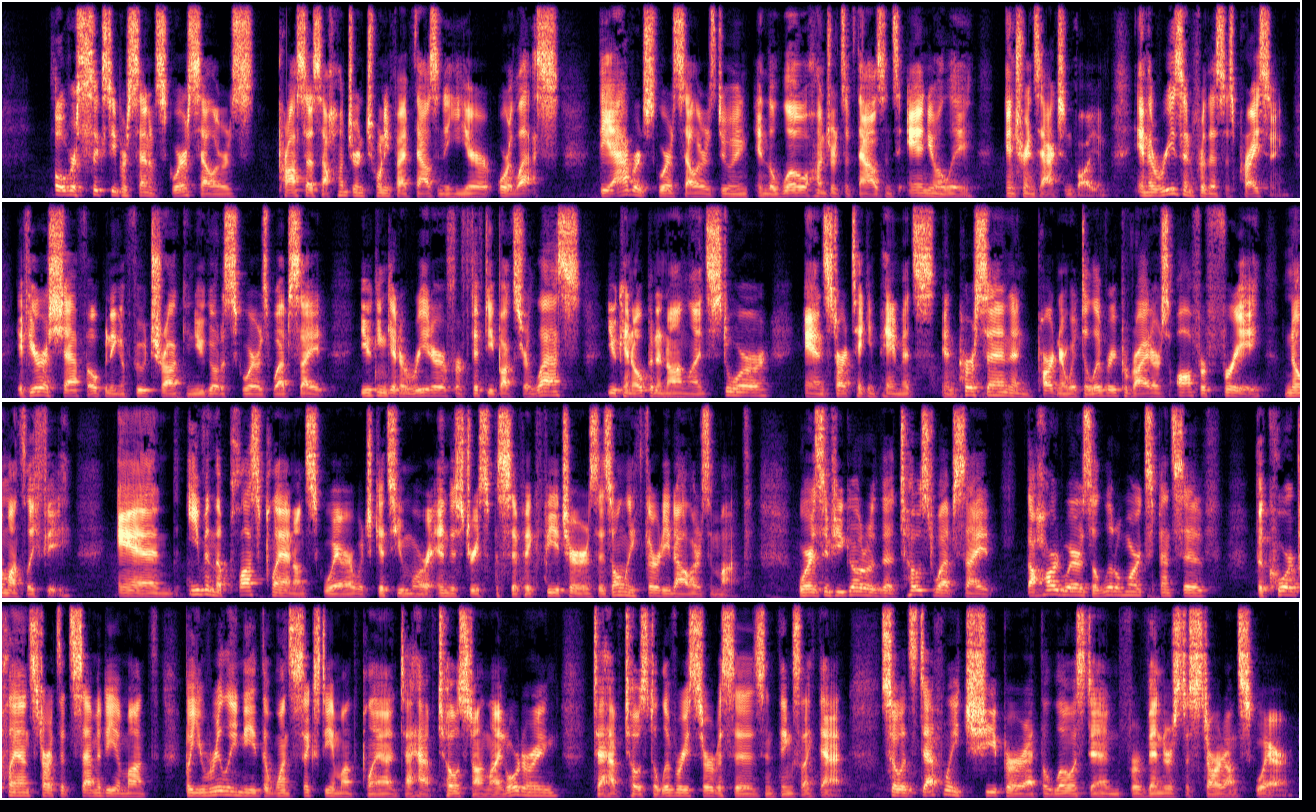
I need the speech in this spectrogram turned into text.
over 60% of Square sellers process 125,000 a year or less. The average Square seller is doing in the low hundreds of thousands annually in transaction volume. And the reason for this is pricing. If you're a chef opening a food truck and you go to Square's website, you can get a reader for 50 bucks or less. You can open an online store and start taking payments in person and partner with delivery providers all for free, no monthly fee. And even the plus plan on Square, which gets you more industry specific features, is only $30 a month. Whereas if you go to the Toast website, the hardware is a little more expensive. The core plan starts at 70 a month, but you really need the 160 a month plan to have Toast online ordering, to have Toast delivery services and things like that. So it's definitely cheaper at the lowest end for vendors to start on Square.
